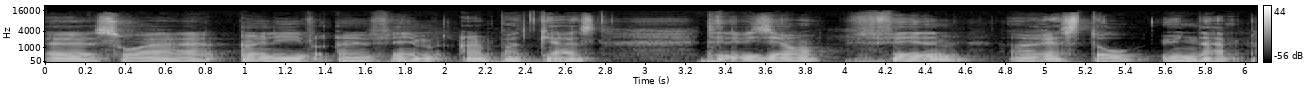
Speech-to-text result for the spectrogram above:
euh, soit un livre, un film, un podcast, télévision, film, un resto, une app,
